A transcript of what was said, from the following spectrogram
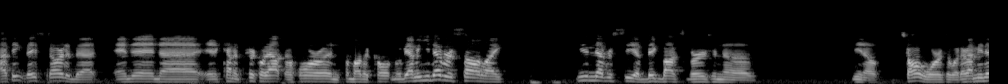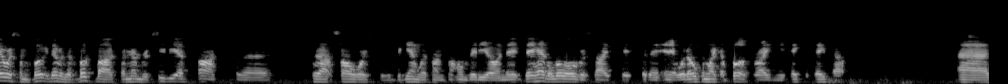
I think they started that, and then uh, it kind of trickled out to horror and some other cult movie. I mean, you never saw like, you never see a big box version of, you know, Star Wars or whatever. I mean, there was some book, there was a book box. I remember CBS Fox uh, put out Star Wars to begin with on the home video, and they, they had a little oversized case, but and it would open like a book, right? And you take the tape out. Uh,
